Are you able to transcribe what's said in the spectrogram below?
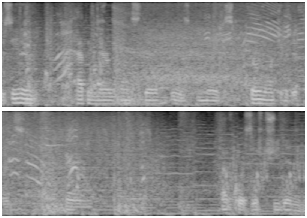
We've seen him having Nair 1 still is makes so much of a difference. And of course, if she didn't,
